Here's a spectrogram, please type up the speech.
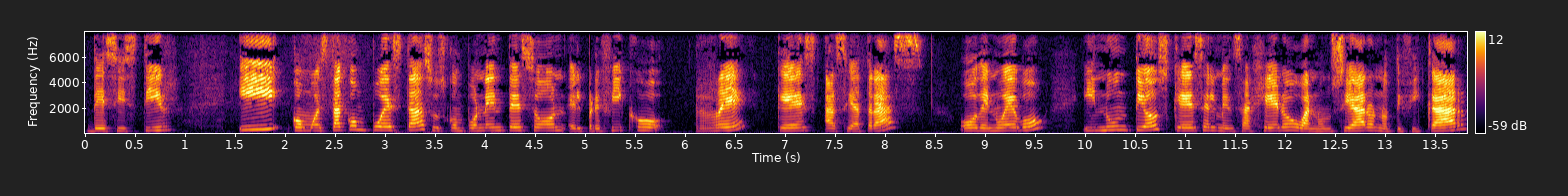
desistir. Y como está compuesta, sus componentes son el prefijo re, que es hacia atrás, o de nuevo, y nuntios, que es el mensajero o anunciar o notificar,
